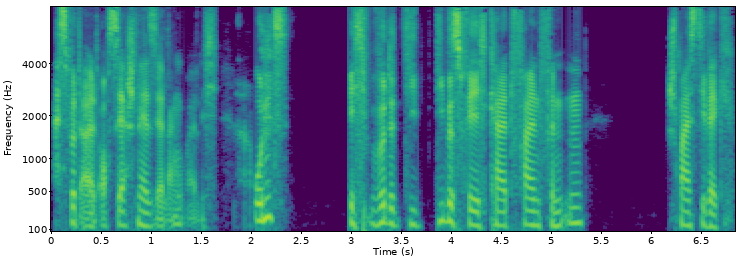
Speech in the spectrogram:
Es wird halt auch sehr schnell sehr langweilig. Und ich würde die Diebesfähigkeit Fallen finden, schmeißt die weg.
